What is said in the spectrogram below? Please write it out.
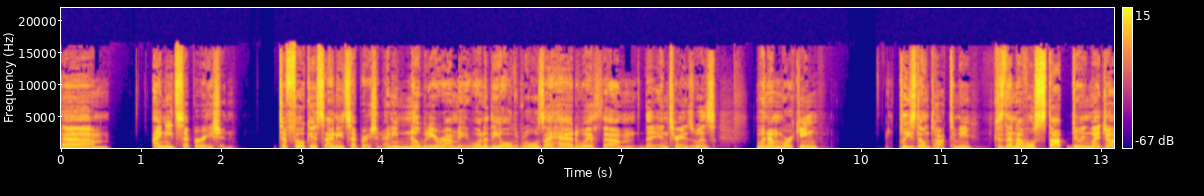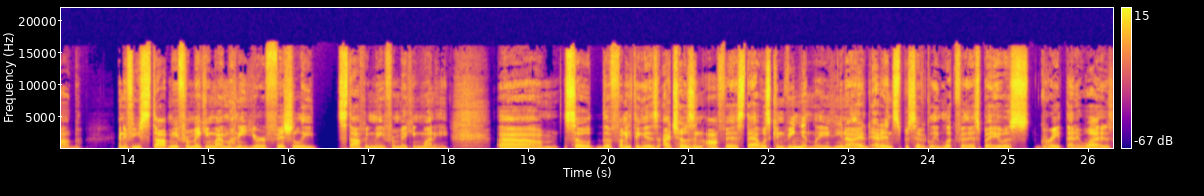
Um, I need separation. To focus, I need separation. I need nobody around me. One of the old rules I had with um, the interns was when I'm working, please don't talk to me because then I will stop doing my job. And if you stop me from making my money, you're officially stopping me from making money. Um, so the funny thing is, I chose an office that was conveniently, you know, I, I didn't specifically look for this, but it was great that it was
